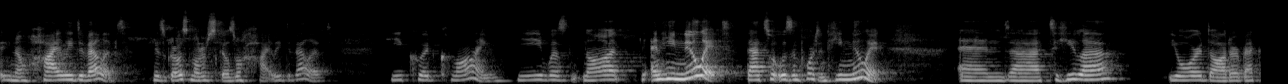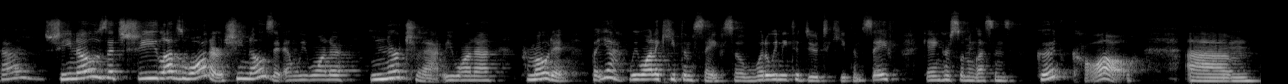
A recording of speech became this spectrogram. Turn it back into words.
you know, highly developed. His gross motor skills were highly developed. He could climb. He was not, and he knew it. That's what was important. He knew it. And uh, Tahila your daughter, Becca, she knows that she loves water. She knows it. And we want to nurture that. We want to promote it. But yeah, we want to keep them safe. So, what do we need to do to keep them safe? Getting her swimming lessons. Good call. Um,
